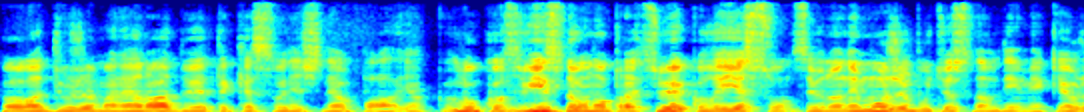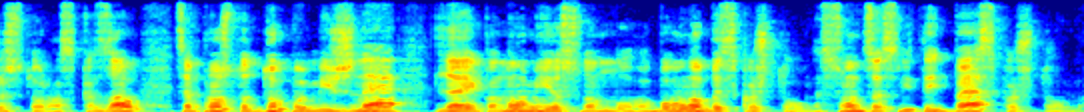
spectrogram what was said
О, дуже мене радує таке сонячне опалення. Ну, звісно, воно працює, коли є сонце. Воно не може бути основним, як я вже сто раз сказав. Це просто допоміжне для економії основного, бо воно безкоштовне. Сонце світить безкоштовно.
